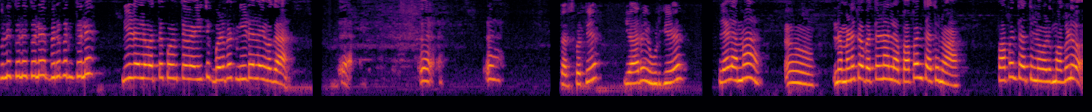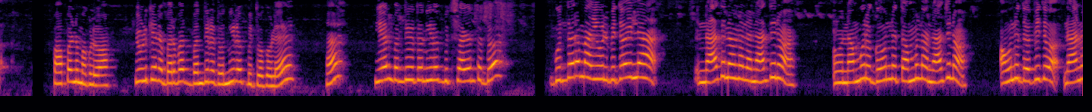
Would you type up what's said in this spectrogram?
ತುಳಿ ತುಳಿ ತುಳಿ. ಬಿರು ಬಂದು ತುಳಿ. ನೀಡೆಲ್ಲ ಒತ್ತ ಕೊಡ್ತೇವೆ ಈಚೆಗೆ ಬರ್ಬೇಕು ನೀಡಲ್ಲ ಇವಾಗ. ಸರಸ್ವತಿ, ಯಾರೇ ಹುಡುಗಿ? ಹೇಳಮ್ಮ. ನಮ್ಮ ಮನೆಗೆ ಬರ್ತಾಳಲ್ಲ ಪಾಪನ್ ತಾತನ? ಪಾಪನ್ ತಾತನ ಅವಳ ಮಗಳು? ಪಾಪನ ಮಗಳು? ಇವಳಿಗೇನೆ ಬರ್ಬಾರ್ದು ಬಂದಿರೋದು ನೀರಾಗ ಬಿದ್ದು ಅವಳೆ ಹಾ? ಏನ್ ಬಂದಿರೋದು ನೀರಕ್ಕೆ ಬಿದ್ದು ಸಾಯಂತದ್ದು? ಗುಂದರಮ್ಮ ಇವಳು ಬಿದ್ದೋ ಇಲ್ಲ? ನಾದಿನ ಅವನಲ್ಲ, ನಾದಿನ? ನಮ್ಮೂರು ಗೌನ ತಮ್ಮನ, ನಾದಿನ? ಅವನು ದಬ್ಬಿದ್ದು ನಾನು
